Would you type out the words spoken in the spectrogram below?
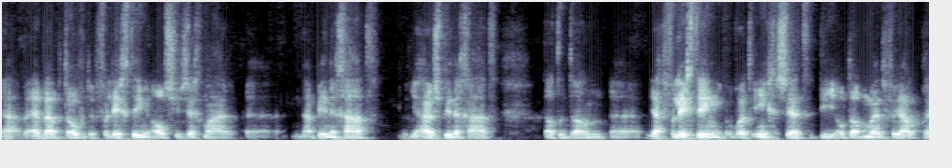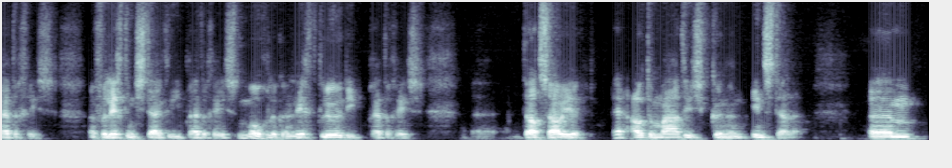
ja, we hebben het over de verlichting. Als je zeg maar uh, naar binnen gaat, je huis binnen gaat, dat er dan uh, ja, verlichting wordt ingezet die op dat moment voor jou prettig is. Een verlichtingssterkte die prettig is, mogelijk een lichtkleur die prettig is. dat zou je automatisch kunnen instellen. Um,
